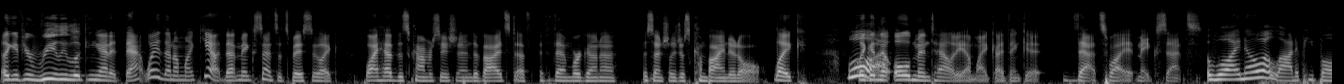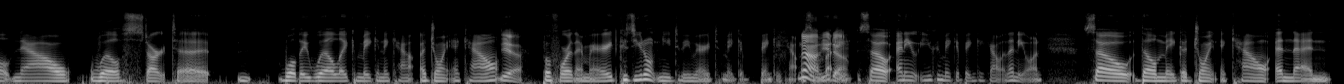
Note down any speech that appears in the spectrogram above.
like if you're really looking at it that way, then I'm like, yeah, that makes sense. It's basically like why have this conversation and divide stuff if then we're gonna essentially just combine it all? Like Well, like in the old mentality, I'm like, I think it that's why it makes sense. Well, I know a lot of people now will start to, well, they will like make an account, a joint account Yeah. before they're married because you don't need to be married to make a bank account. with No, you don't. So any you can make a bank account with anyone. So they'll make a joint account and then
